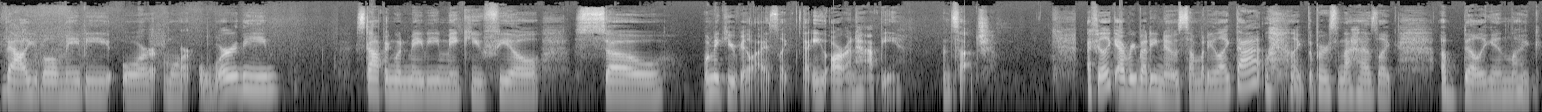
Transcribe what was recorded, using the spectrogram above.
valuable, maybe, or more worthy. Stopping would maybe make you feel so, would make you realize like that you are unhappy and such. I feel like everybody knows somebody like that, like the person that has like a billion like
